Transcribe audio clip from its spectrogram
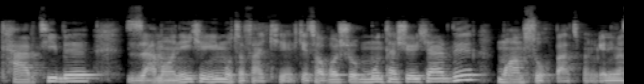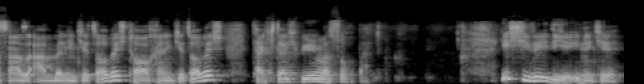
ترتیب زمانی که این متفکر کتابهاش رو منتشر کرده ما هم صحبت کنیم. یعنی مثلا از اولین کتابش تا آخرین کتابش تک تک بیایم و صحبت کنیم. یه شیوه دیگه اینه که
